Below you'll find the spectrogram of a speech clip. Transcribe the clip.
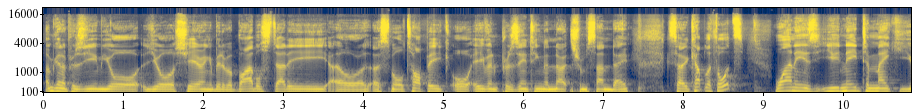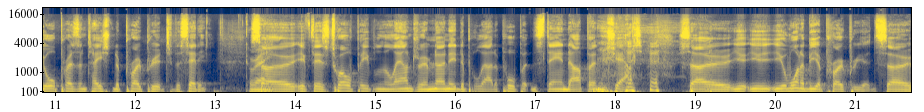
I'm going to presume you're, you're sharing a bit of a Bible study or a small topic or even presenting the notes from Sunday. So a couple of thoughts. One is you need to make your presentation appropriate to the setting. Great. So if there's 12 people in the lounge room, no need to pull out a pulpit and stand up and shout. so you, you, you want to be appropriate. So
